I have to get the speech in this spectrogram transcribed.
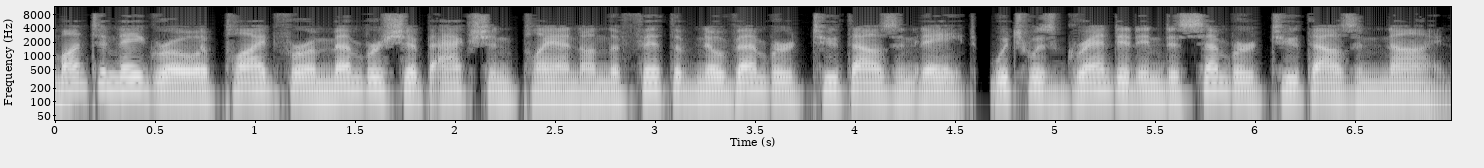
Montenegro applied for a membership action plan on 5 November 2008, which was granted in December 2009.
